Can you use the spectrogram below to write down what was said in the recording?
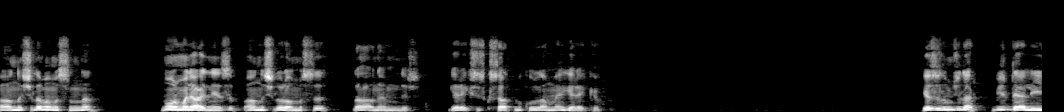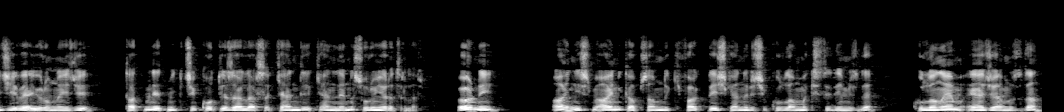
anlaşılamamasından normal haline yazıp anlaşılır olması daha önemlidir. Gereksiz kısaltma kullanmaya gerek yok. Yazılımcılar bir derleyiciyi veya yorumlayıcıyı tatmin etmek için kod yazarlarsa kendi kendilerine sorun yaratırlar. Örneğin aynı ismi aynı kapsamdaki farklı değişkenler için kullanmak istediğimizde kullanamayacağımızdan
